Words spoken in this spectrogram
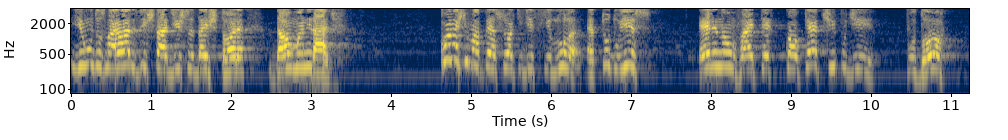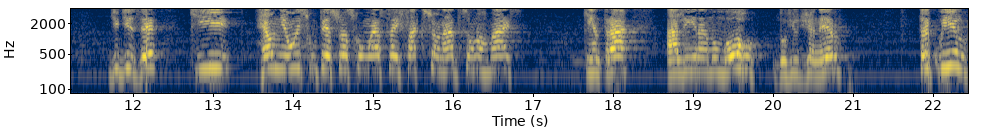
e um dos maiores estadistas da história da humanidade. Como é que uma pessoa que diz que Lula é tudo isso, ele não vai ter qualquer tipo de pudor de dizer que reuniões com pessoas como essa e faccionadas são normais? Que entrar ali no morro do Rio de Janeiro tranquilo,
